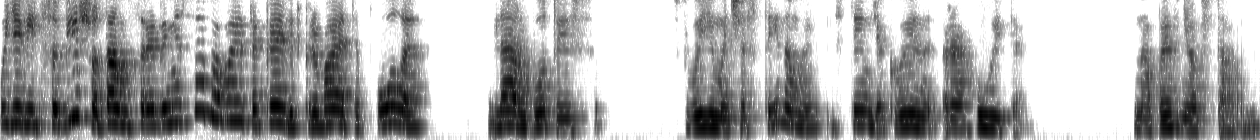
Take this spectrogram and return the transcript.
уявіть собі, що там всередині себе ви таке відкриваєте поле для роботи із своїми частинами і з тим, як ви реагуєте на певні обставини.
